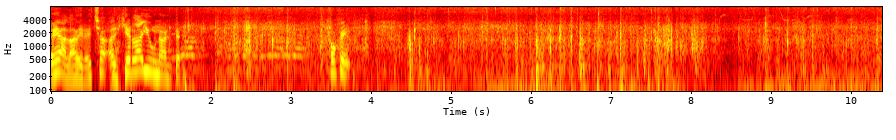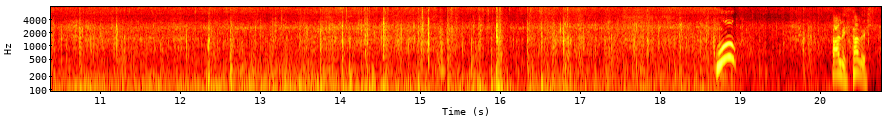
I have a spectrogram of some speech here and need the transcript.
Eh, a la derecha, a la izquierda hay una. Ok. Dale, dale.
